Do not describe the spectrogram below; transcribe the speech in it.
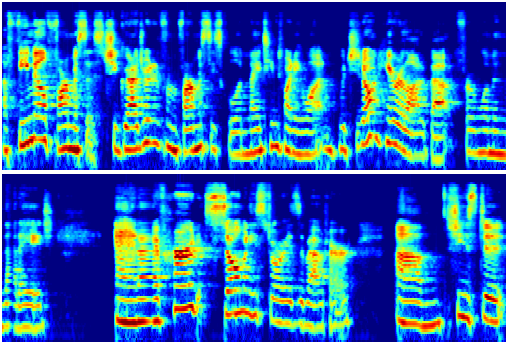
a female pharmacist. She graduated from pharmacy school in 1921, which you don't hear a lot about for women that age. And I've heard so many stories about her. Um, she used to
